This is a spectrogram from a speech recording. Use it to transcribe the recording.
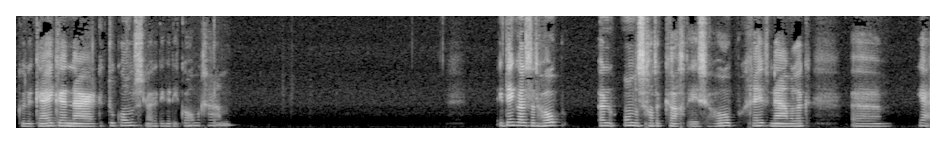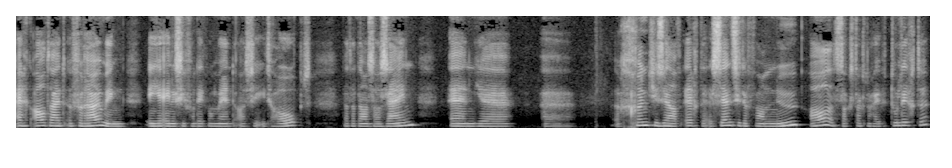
kunnen kijken naar de toekomst, naar de dingen die komen gaan. Ik denk wel eens dat hoop een onderschatte kracht is. Hoop geeft namelijk uh, ja, eigenlijk altijd een verruiming in je energie van dit moment. Als je iets hoopt dat het dan zal zijn en je uh, gunt jezelf echt de essentie ervan nu al, dat zal ik straks nog even toelichten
